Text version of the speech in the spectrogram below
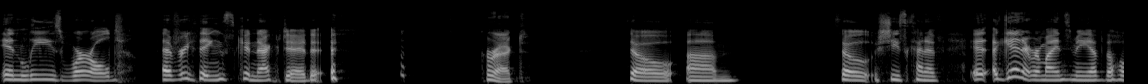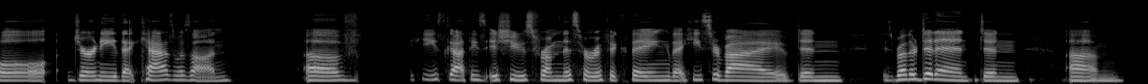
in Leigh's world, everything's connected. Correct. So, um, so she's kind of it, again. It reminds me of the whole journey that Kaz was on. Of he's got these issues from this horrific thing that he survived, and his brother didn't, and um,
